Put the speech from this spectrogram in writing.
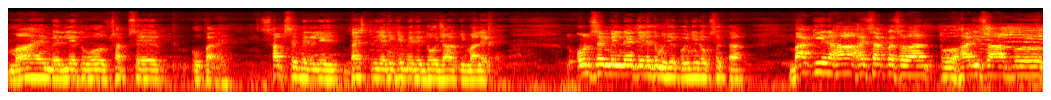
माँ है, मेरे लिए तो वो सबसे ऊपर है। सबसे मेरे लिए बेस्ट यानी कि मेरे दो जहाँ की मालिक है। तो उनसे मिलने के लिए तो मुझे कोई नहीं रोक सकता। बाकी रहा हाजी साहब का सवाल तो हाजी साहब,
